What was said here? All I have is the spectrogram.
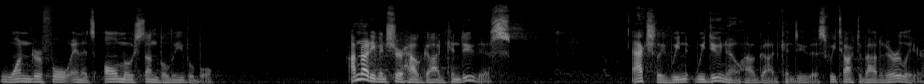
wonderful and it's almost unbelievable. I'm not even sure how God can do this. Actually, we, we do know how God can do this. We talked about it earlier.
